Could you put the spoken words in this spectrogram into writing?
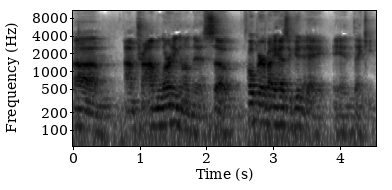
Um, I'm trying. I'm learning on this. So hope everybody has a good day, and thank you.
